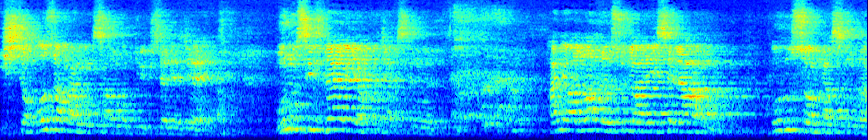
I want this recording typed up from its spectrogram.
İşte o zaman insanlık yükselecek. Bunu sizler yapacaksınız. Hani Allah Resulü Aleyhisselam Uhud sonrasında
